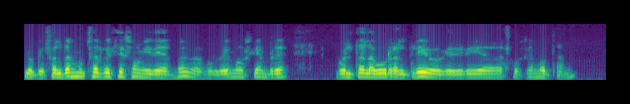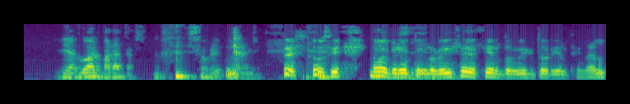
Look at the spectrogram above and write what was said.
lo que falta muchas veces son ideas nuevas. Volvemos siempre vuelta a la burra al trigo, que diría José Mota, ¿no? Ideas nuevas baratas, sobre todo. sí. No, pero, pero, lo que dice es cierto, Víctor, y al final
